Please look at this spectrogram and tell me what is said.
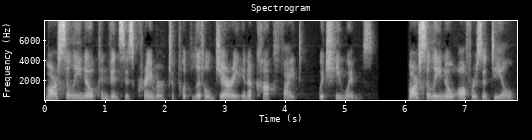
Marcelino convinces Kramer to put Little Jerry in a cockfight, which he wins. Marcelino offers a deal.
